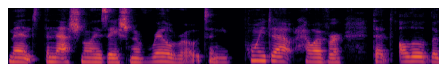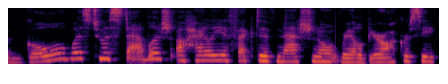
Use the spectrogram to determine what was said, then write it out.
meant the nationalization of railroads. And you point out, however, that although the goal was to establish a highly effective national rail bureaucracy,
